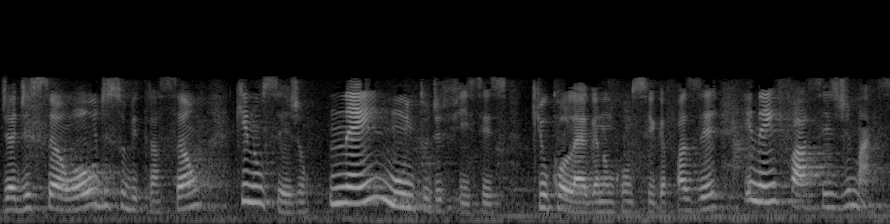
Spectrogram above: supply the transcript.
de adição ou de subtração que não sejam nem muito difíceis que o colega não consiga fazer e nem fáceis demais.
